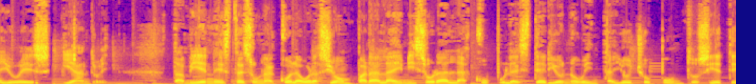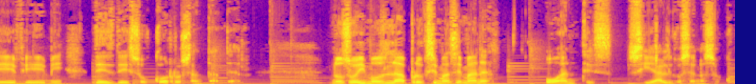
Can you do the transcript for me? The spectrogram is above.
iOS y Android. También esta es una colaboración para la emisora La Cúpula Estéreo 98.7 FM desde Socorro Santander. Nos oímos la próxima semana o antes, si algo se nos ocurre.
